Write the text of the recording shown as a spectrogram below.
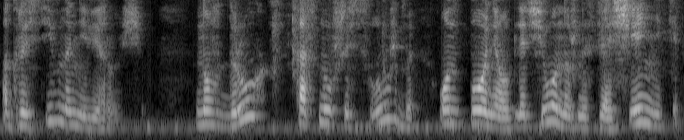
агрессивно неверующим. Но вдруг, коснувшись службы, он понял, для чего нужны священники,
